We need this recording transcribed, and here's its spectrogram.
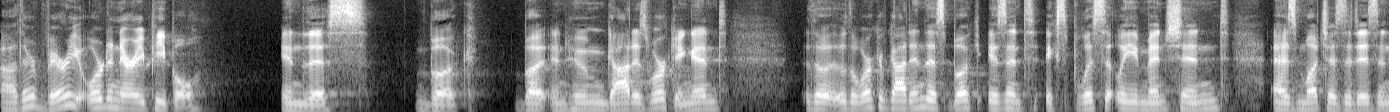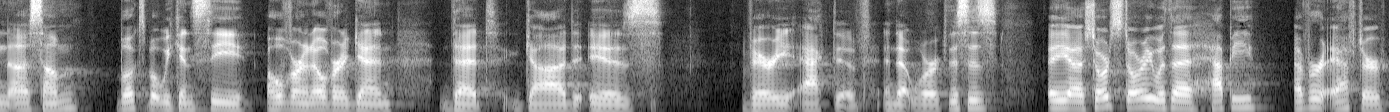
Uh, they're very ordinary people in this book, but in whom God is working. And the, the work of God in this book isn't explicitly mentioned as much as it is in uh, some books, but we can see over and over again that God is very active and at work. This is a, uh, short story with a happy ever after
